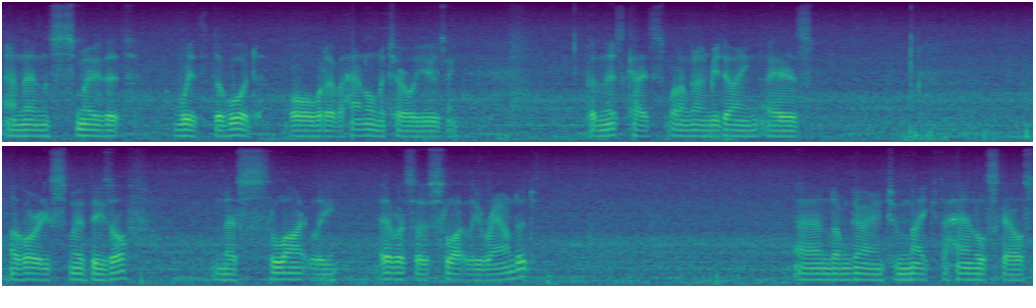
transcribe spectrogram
and then smooth it with the wood or whatever handle material you're using. But in this case what I'm going to be doing is I've already smoothed these off and they're slightly ever so slightly rounded. And I'm going to make the handle scales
